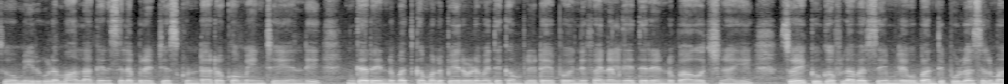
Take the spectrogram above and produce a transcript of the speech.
సో మీరు కూడా మా అలాగనే సెలబ్రేట్ చేసుకుంటారో కామెంట్ చేయండి. ఇంకా రెండు బతుకమ్మలు పేరవడం అయితే కంప్లీట్ అయిపోయింది. ఫైనల్గా అయితే రెండు బాగా వచ్చినాయి. సో ఎక్కువగా ఫ్లవర్స్ ఏం లేవు. బంతిపూలు అసలు మా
